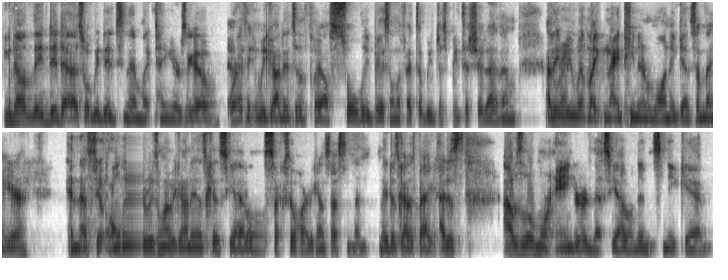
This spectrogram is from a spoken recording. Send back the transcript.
You know, they did to us what we did to them like 10 years ago, yeah. where I think we got into the playoffs solely based on the fact that we just beat the shit out of them. I think right. we went like 19 and 1 against them that year. And that's the only reason why we got in is because Seattle sucked so hard against us. And then they just got us back. I just, I was a little more angered that Seattle didn't sneak in.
